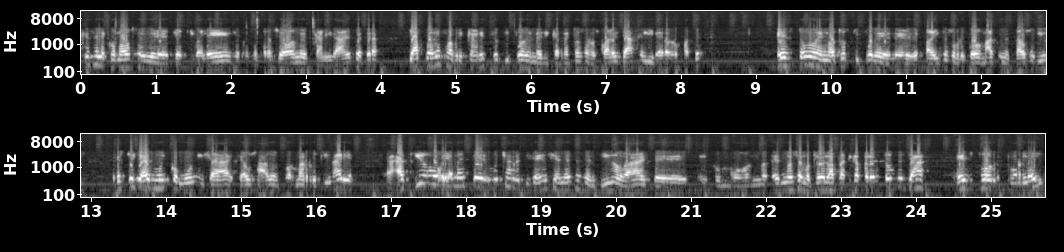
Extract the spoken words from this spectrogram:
que se le conoce de, equivalencia, concentraciones, calidad, etcétera, ya puede fabricar este tipo de medicamentos a los cuales ya se liberan los patentes. Esto en otros tipos de, países, sobre todo más en Estados Unidos, esto ya es muy común y se ha, se ha usado en forma rutinaria. Aquí obviamente mucha reticencia en ese sentido, Este, eh, como no, no es el motivo de la plática, pero entonces ya es por, por ley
